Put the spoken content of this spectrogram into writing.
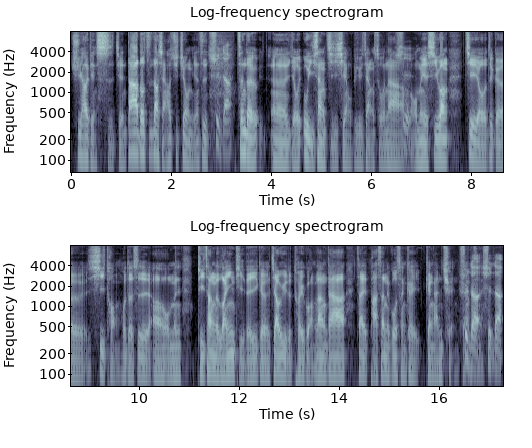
需要一点时间，大家都知道想要去救你，但是是的，真的呃有物理上的极限，我必须这样说。那我们也希望借由这个系统，或者是呃我们提倡的软硬体的一个教育的推广，让大家在爬山的过程可以更安全。是的，是的。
